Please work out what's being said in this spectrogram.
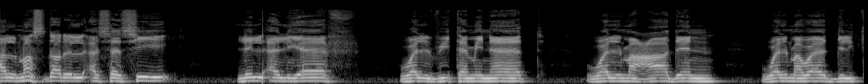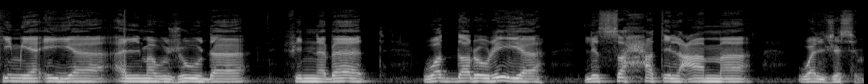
المصدر الأساسي للألياف والفيتامينات والمعادن والمواد الكيميائية الموجودة في النبات والضرورية للصحة العامة والجسم.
